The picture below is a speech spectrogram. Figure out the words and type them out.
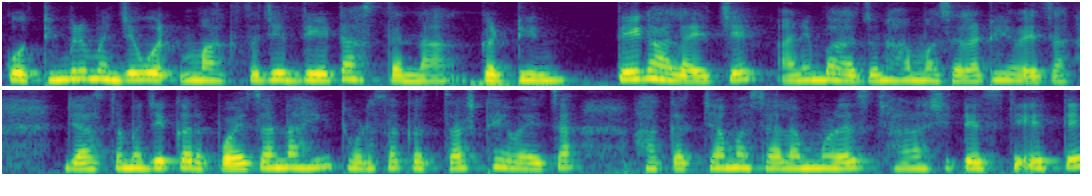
कोथिंबीर म्हणजे वर मागचं जे देठ असतं ना कठीण ते घालायचे आणि भाजून हा मसाला ठेवायचा. जास्त म्हणजे करपवायचा नाही थोडासा कच्चाच ठेवायचा. हा कच्च्या मसाल्यामुळेच छान अशी टेस्ट येते.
